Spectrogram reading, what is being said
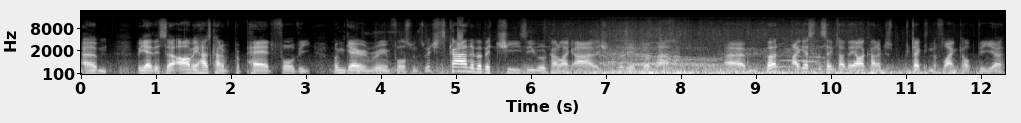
Um, but yeah, this uh, army has kind of prepared for the Hungarian reinforcements, which is kind of a bit cheesy. We were kind of like, ah, they shouldn't really have done that. Um, but I guess at the same time, they are kind of just protecting the flank of the uh,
